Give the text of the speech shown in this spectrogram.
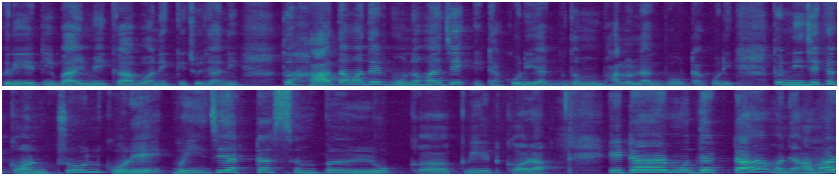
ক্রিয়েটিভ আই মেকআপ অনেক কিছু জানি, তো হাত আমাদের মনে হয় যে এটা করি, একদম ভালো লাগবে, ওটা করি। তো নিজেকে কন্ট্রোল করে ওই যে একটা সিম্পল লুক ক্রিয়েট করা, এটার মধ্যে একটা মানে আমার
